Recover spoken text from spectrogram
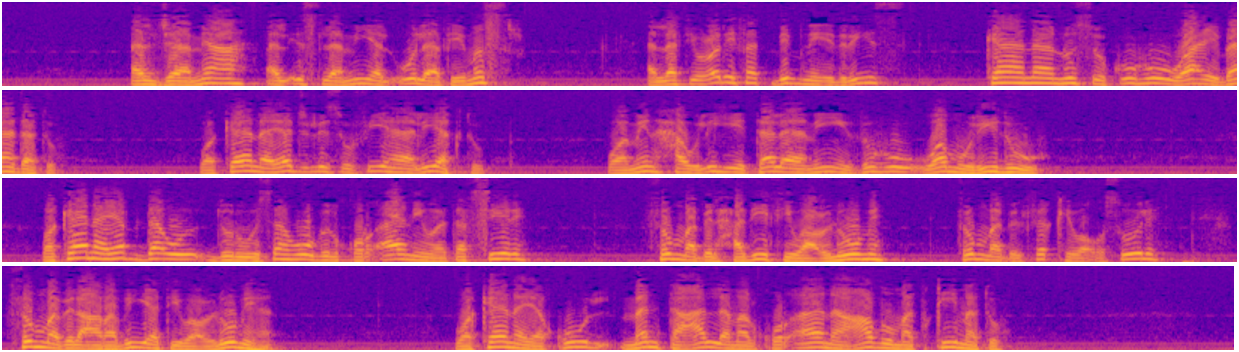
الجامعة الإسلامية الأولى في مصر التي عرفت بابن إدريس كان نسكه وعبادته وكان يجلس فيها ليكتب ومن حوله تلاميذه ومريدوه. وكان يبدأ دروسه بالقرآن وتفسيره ثم بالحديث وعلومه ثم بالفقه وأصوله ثم بالعربية وعلومها. وكان يقول من تعلم القرآن عظمت قيمته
